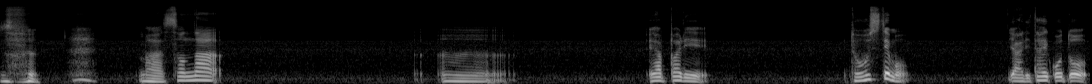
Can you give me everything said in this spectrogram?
まあそんなうんやっぱりどうしてもやりたいこと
